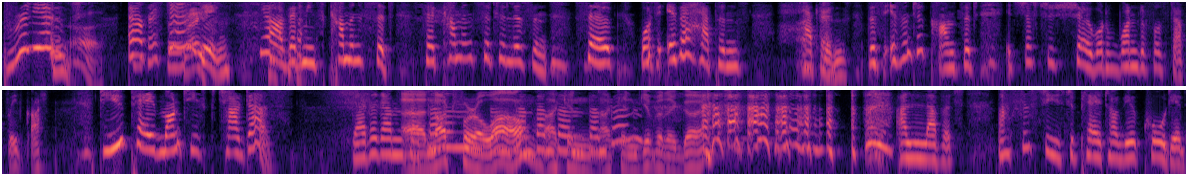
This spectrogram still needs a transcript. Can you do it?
Brilliant. Oh, Outstanding. Great. Yeah, that means come and sit. So come and sit and listen. So whatever happens, happens. This isn't a concert. It's just to show what wonderful stuff we've got. Do you play Monti's Csárdás? Uh, not for a while. I can, I can give it a go. I love it. My sister used to play it on the accordion.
